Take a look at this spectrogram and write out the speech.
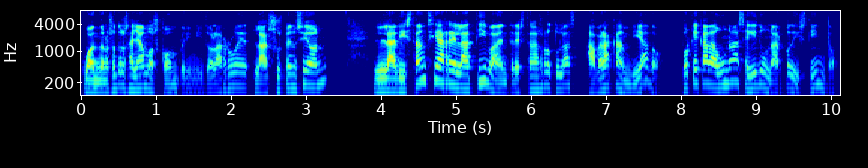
Cuando nosotros hayamos comprimido la, la suspensión, la distancia relativa entre estas rótulas habrá cambiado, porque cada una ha seguido un arco distinto.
